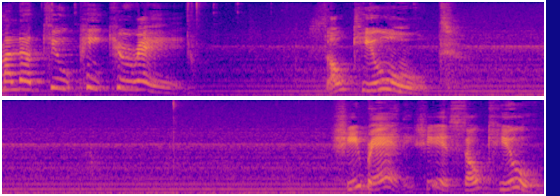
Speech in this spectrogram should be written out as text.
My little cute pink Keurig. So cute. She ready. She is so cute.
